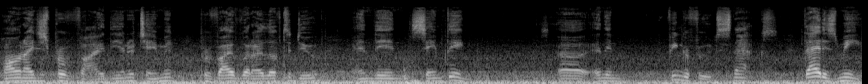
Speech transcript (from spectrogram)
why don't I just provide the entertainment, provide what I love to do, and then same thing, uh, and then finger food, snacks. That is me.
